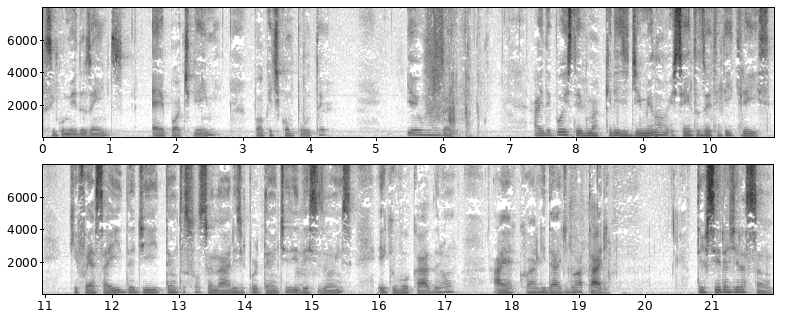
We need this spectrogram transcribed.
5200, AirPod Game, Pocket Computer e aí. Aí depois teve uma crise de 1983, que foi a saída de tantos funcionários importantes e decisões equivocaram a qualidade do Atari. Terceira geração,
